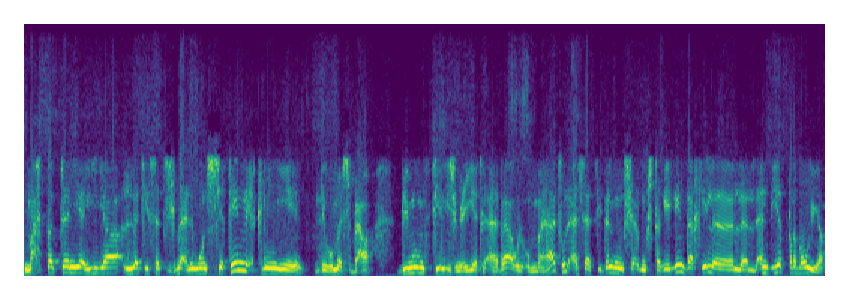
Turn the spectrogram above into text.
المحطة الثانية هي التي ستجمع المنسقين الإقليميين اللي هما سبعة بممثلي جمعية الآباء والأمهات والأساتذة المشتغلين داخل الأندية التربوية.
